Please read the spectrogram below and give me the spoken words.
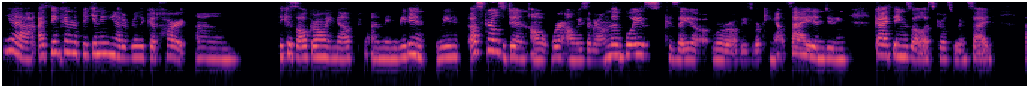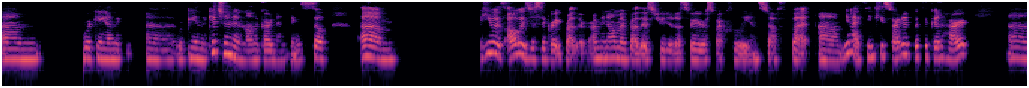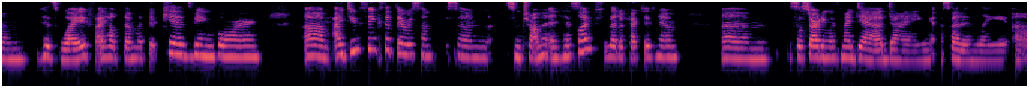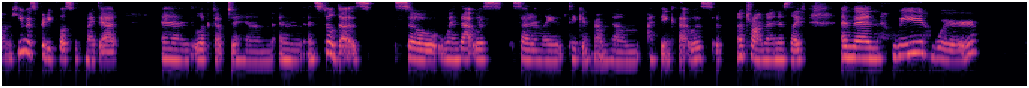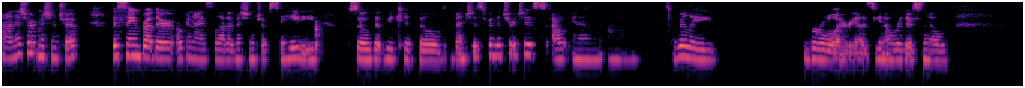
Yeah i think in the beginning he had a really good heart um because all growing up i mean we didn't we us girls didn't all weren't always around the boys because they were always working outside and doing guy things while us girls were inside um working on the uh working in the kitchen and on the garden and things so um he was always just a great brother. I mean, all my brothers treated us very respectfully and stuff. But um, yeah, I think he started with a good heart. Um, his wife, I helped them with their kids being born. Um, I do think that there was some some some trauma in his life that affected him. Um, so starting with my dad dying suddenly, um, he was pretty close with my dad and looked up to him and and still does. So when that was suddenly taken from him, I think that was a, a trauma in his life. And then we were on a short mission trip. The same brother organized a lot of mission trips to Haiti so that we could build benches for the churches out in um, really rural areas, you know, where there's no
